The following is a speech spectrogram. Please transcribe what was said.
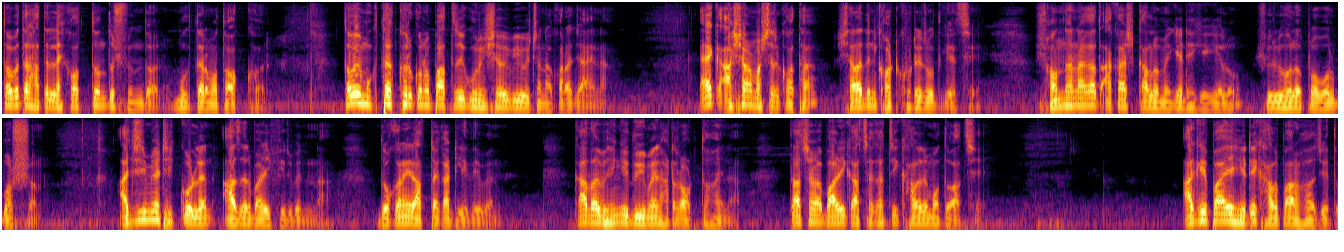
তবে তার হাতের লেখা অত্যন্ত সুন্দর, মুক্তার মতো অক্ষর। তবে মুক্তাক্ষর কোনো পাত্রের গুণ হিসাবে বিবেচনা করা যায় না। এক আষাঢ় মাসের কথা সারাদিন খটখটে রোদ গেছে। সন্ধ্যা নাগাদ আকাশ কালো মেঘে ঢেকে গেল, শুরু হলো প্রবল বর্ষণ। আজিজ মিয়া ঠিক করলেন, আজ আর বাড়ি ফিরবেন না। দোকানে রাতটা কাটিয়ে দেবেন। কাদা ভেঙে দুই মাইল হাঁটার অর্থ হয় না। তাছাড়া বাড়ির কাছাকাছি খালের মতো আছে। আগে পায়ে হেঁটে খাল পার হওয়া যেত।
